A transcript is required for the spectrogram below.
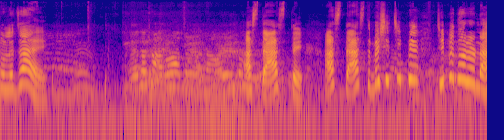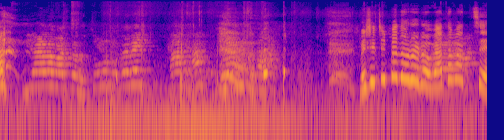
চলে যায়? আস্তে আস্তে আস্তে আস্তে। বেশি চিপে চিপে ধরো না। বেশি চিপে ধরো না ব্যথা পাচ্ছে।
